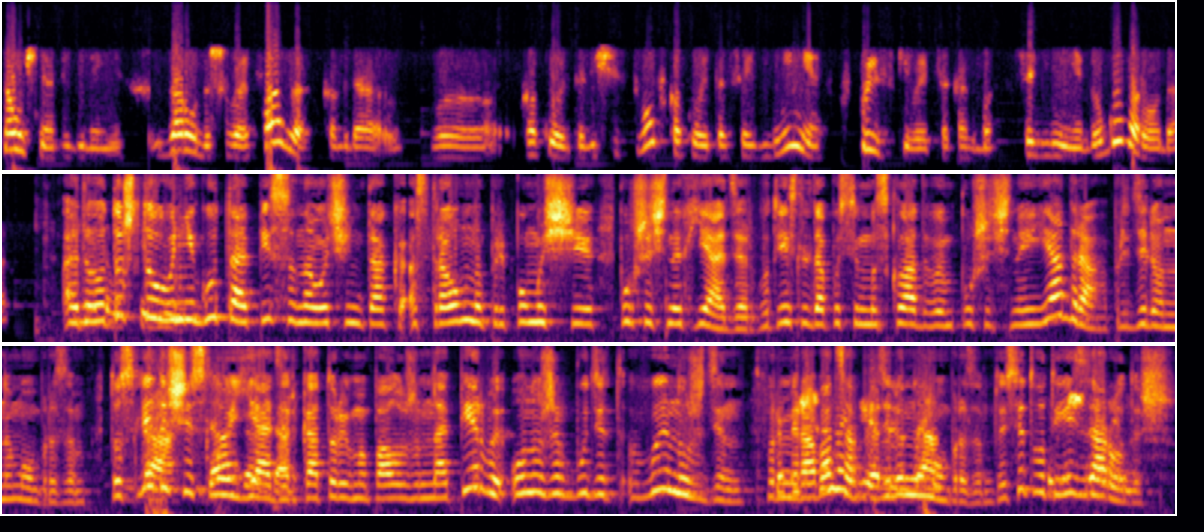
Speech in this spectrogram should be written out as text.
научное определение. Зародышевая фаза, когда в какое-то вещество, в какое-то соединение впрыскивается как бы соединение другого рода. А это вот то, что у Нигута описано очень так остроумно при помощи пушечных ядер. Вот если, допустим, мы складываем пушечные ядра определенным образом, то следующий да, слой да, ядер, да. который мы положим на первый, он уже будет вынужден формироваться определенным да. образом. То есть это вот Совершенно есть зародыш.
